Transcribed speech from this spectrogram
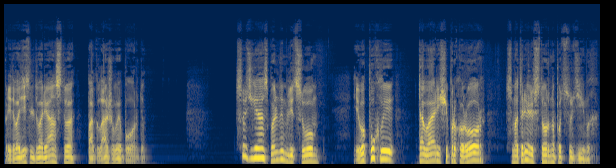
предводитель дворянства, поглаживая борду. Судья с больным лицом, его пухлые товарищи, прокурор, смотрели в сторону подсудимых.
